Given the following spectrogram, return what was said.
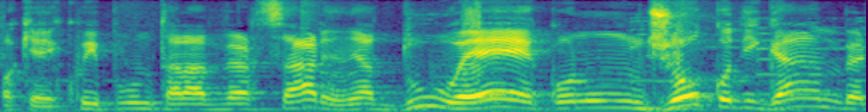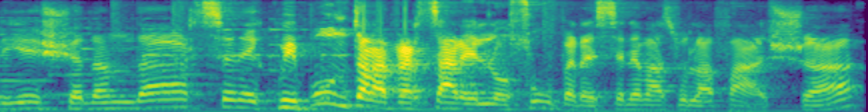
Ok, qui punta l'avversario, ne ha due. Con un gioco di gambe riesce ad andarsene. Qui punta l'avversario e lo supera e se ne va sulla fascia.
